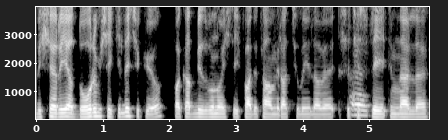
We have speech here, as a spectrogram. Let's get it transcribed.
dışarıya doğru bir şekilde çıkıyor. Fakat biz bunu işte ifade tamiratçılığıyla ve işte Evet. çeşitli eğitimlerle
